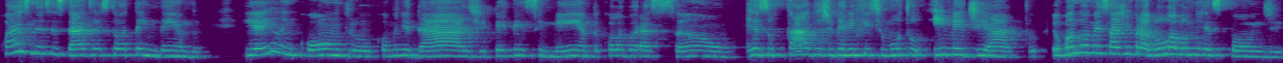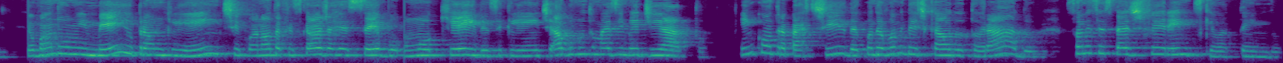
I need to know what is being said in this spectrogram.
quais necessidades eu estou atendendo? E aí eu encontro comunidade, pertencimento, colaboração, resultados de benefício mútuo imediato. Eu mando uma mensagem para a Lu, a Lu me responde. Eu mando um e-mail para um cliente, com a nota fiscal eu já recebo um ok desse cliente, algo muito mais imediato. Em contrapartida, quando eu vou me dedicar ao doutorado, são necessidades diferentes que eu atendo.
